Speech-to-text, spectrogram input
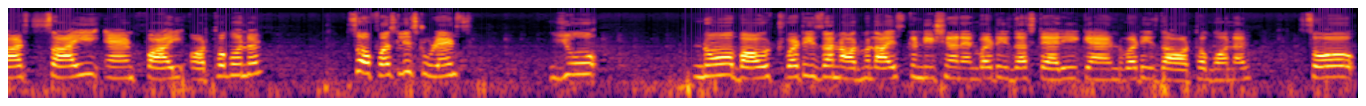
are psi and phi orthogonal? So firstly students, you know about what is the normalized condition and what is the steric and what is the orthogonal so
